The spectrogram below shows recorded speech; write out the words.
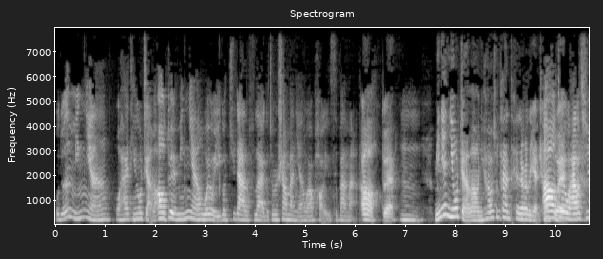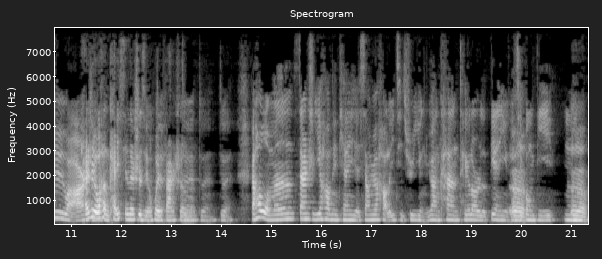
我觉得明年我还挺有展望哦。对，明年我有一个巨大的 flag，就是上半年我要跑一次半马。哦，对，嗯，明年你有展望，你还要去看 Taylor 的演唱会。哦，对，我还要去玩，还是有很开心的事情会发生。对对对。然后我们三十一号那天也相约好了，一起去影院看 Taylor 的电影，一起蹦迪。嗯，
